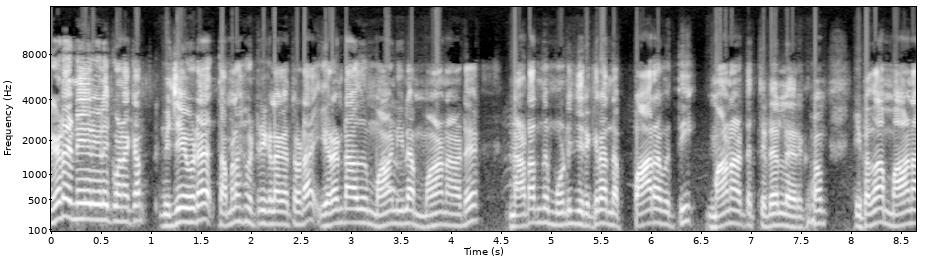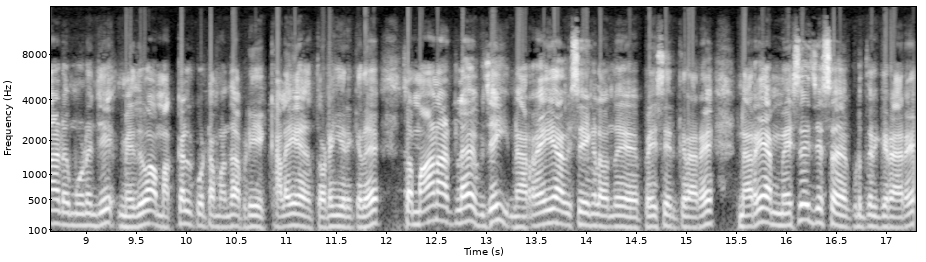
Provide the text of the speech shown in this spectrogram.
விகட நேர்களுக்கு வணக்கம். விஜயோட தமிழக வெற்றி கழகத்தோட இரண்டாவது மாநில மாநாடு நடந்து முடிஞ்சிருக்கிற அந்த பாரவத்தி மாநாட்டு திடலில் இருக்கிறோம். இப்போ தான் மாநாடு முடிஞ்சு மெதுவாக மக்கள் கூட்டம் வந்து அப்படியே கலைய தொடங்கி இருக்குது ஸோ மாநாட்டில் விஜய் நிறைய விஷயங்களை வந்து பேசியிருக்கிறாரு. நிறைய மெசேஜஸை கொடுத்துருக்கிறாரு.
